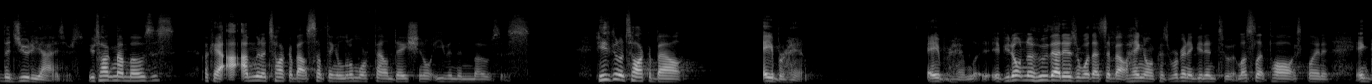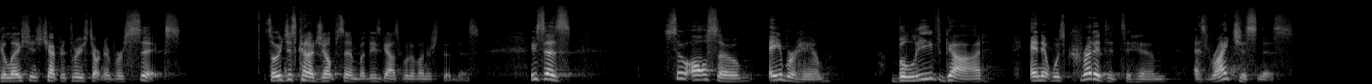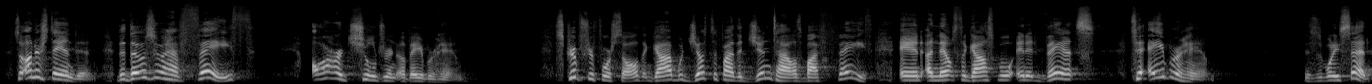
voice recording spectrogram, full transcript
the Judaizers. You're talking about Moses? okay, I, I'm going to talk about something a little more foundational even than Moses. He's going to talk about Abraham. Abraham. If you don't know who that is or what that's about, hang on because we're going to get into it. Let's let Paul explain it. In Galatians chapter 3, starting at verse 6. So he just kind of jumps in, but these guys would have understood this. He says, So also Abraham believed God, and it was credited to him as righteousness. So understand then that those who have faith are children of Abraham. Scripture foresaw that God would justify the Gentiles by faith and announce the gospel in advance to Abraham. This is what he said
